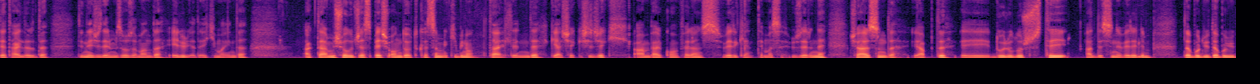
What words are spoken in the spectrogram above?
detayları da dinleyicilerimize o zaman da Eylül ya da Ekim ayında aktarmış olacağız. 5-14 Kasım 2010 tarihlerinde gerçekleşecek Amber Konferans Verikent teması üzerine çağrısını da yaptı. E, duyurulur. Siteyi adresini verelim. www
